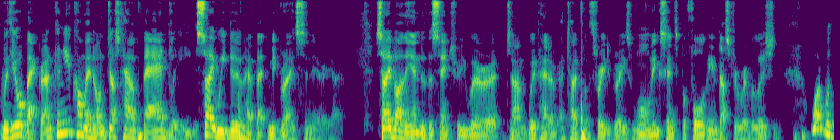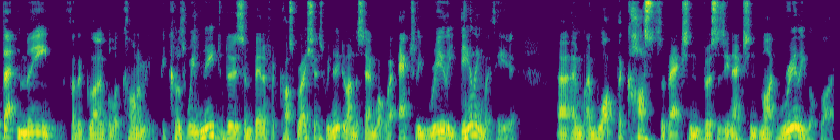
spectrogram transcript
With your background, can you comment on just how badly, say, we do have that mid range scenario? Say by the end of the century, we're at, um, we've had a, a, total of three degrees warming since before the Industrial Revolution. What would that mean for the global economy? Because we need to do some benefit cost ratios. We need to understand what we're actually really dealing with here uh, and, and what the costs of action versus inaction might really look like.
